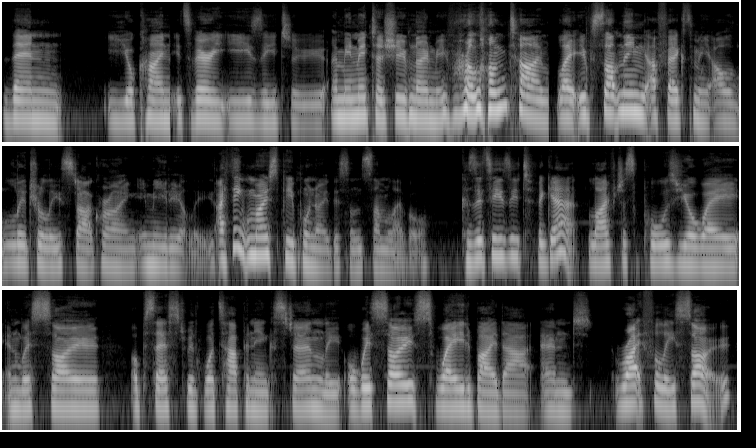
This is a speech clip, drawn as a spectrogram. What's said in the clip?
then you're kind it's very easy to i mean mitesh you've known me for a long time. Like if something affects me i'll literally start crying immediately. I think most people know this on some level because it's easy to forget. Life just pulls your way and we're so obsessed with what's happening externally or we're so swayed by that and rightfully so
